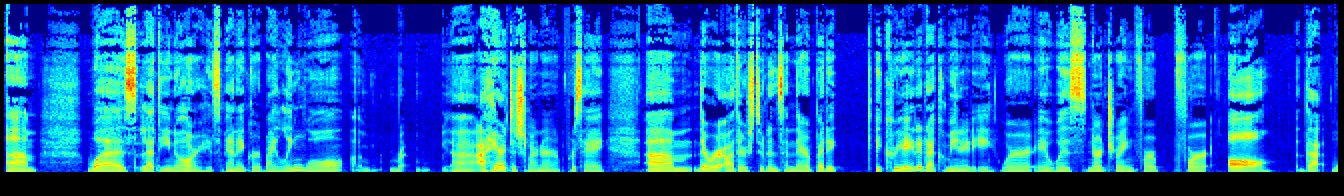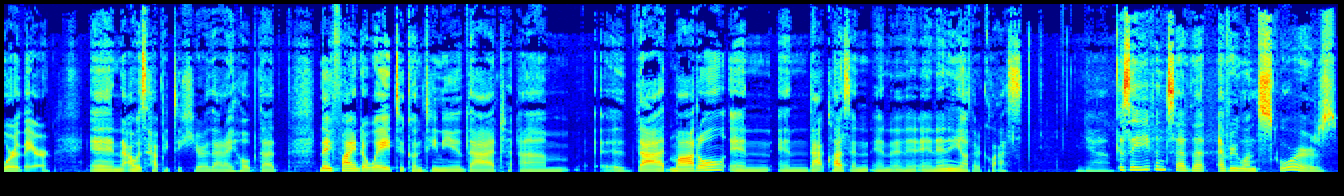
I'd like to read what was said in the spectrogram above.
um, was Latino or Hispanic or bilingual, um, uh, a heritage learner per se. Um, there were other students in there, but it it created a community where it was nurturing for for all that were there, and I was happy to hear that. I hope that they find a way to continue that um, uh, that model in in that class and in, in, in any other class. Yeah, Because they even said that everyone's scores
